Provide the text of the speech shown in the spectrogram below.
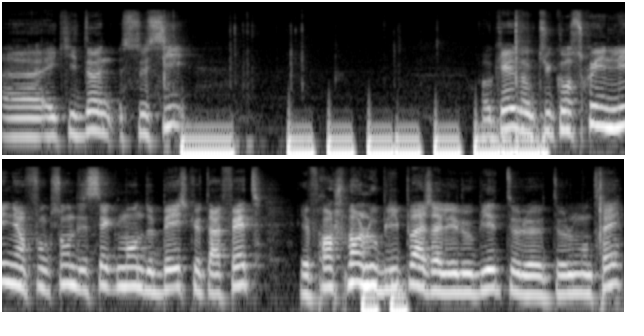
Euh, et qui donne ceci. Ok, donc tu construis une ligne en fonction des segments de bass que tu as fait. Et franchement, l'oublie pas, j'allais l'oublier de te le, te le montrer.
